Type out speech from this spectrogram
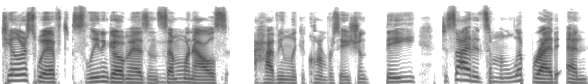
Taylor Swift, Selena Gomez and Mhm. someone else having like a conversation. They decided someone lip read and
